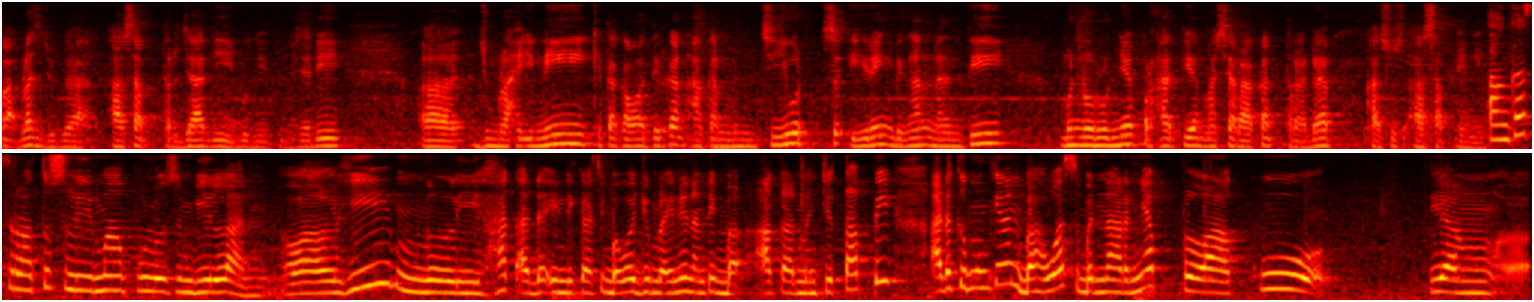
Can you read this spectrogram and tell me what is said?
2014 juga asap terjadi begitu. Jadi uh, jumlah ini kita khawatirkan akan menciut seiring dengan nanti menurunnya perhatian masyarakat terhadap kasus asap ini. Angka 159, Walhi melihat ada indikasi bahwa jumlah ini nanti akan menciut, tapi ada kemungkinan bahwa sebenarnya pelaku yang eh,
